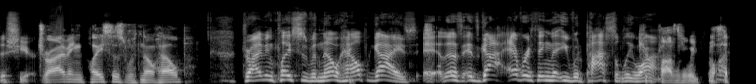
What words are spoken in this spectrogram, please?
this year. Driving places with no help. Driving places with no help, guys. it- it's got everything that you would possibly Could want. possibly what?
